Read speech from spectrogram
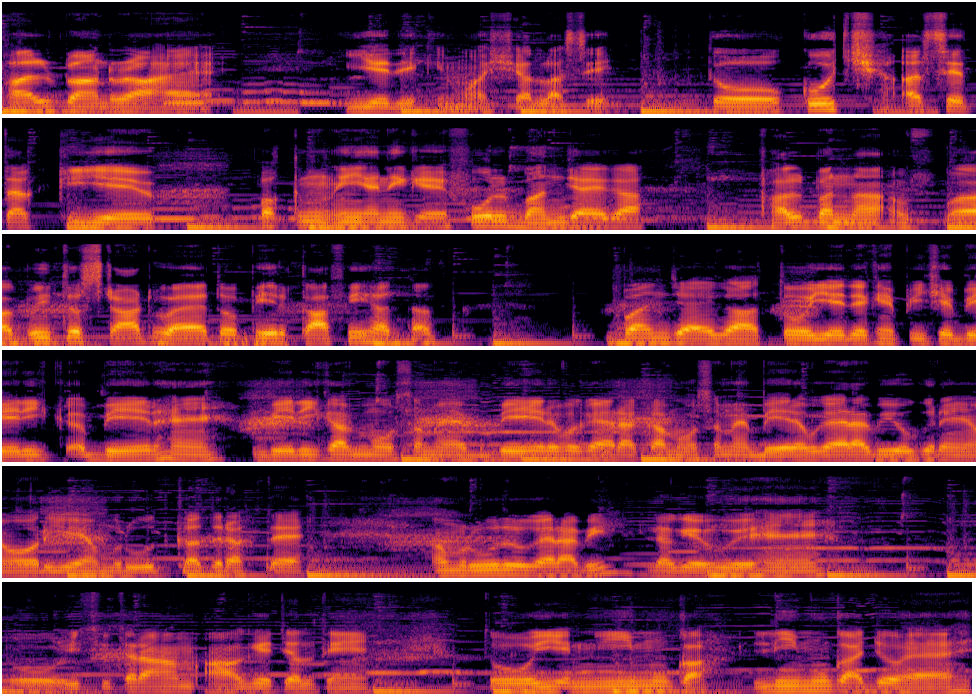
फल बन रहा है। ये देखें माशाल्लाह से। तो कुछ अरसे तक ये पक यानी कि फूल बन जाएगा। फल बनना, अभी तो स्टार्ट हुआ है तो फिर काफ़ी हद तक बन जाएगा। तो ये देखें, पीछे बेरी बेर हैं। बेरी का मौसम है, बेर वगैरह का मौसम है। बेर वगैरह भी उग रहे हैं, और ये अमरूद का दरख्त है। अमरूद वगैरह भी लगे हुए हैं। तो इसी तरह हम आगे चलते हैं। तो ये नीमू का, लीमू का जो है,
